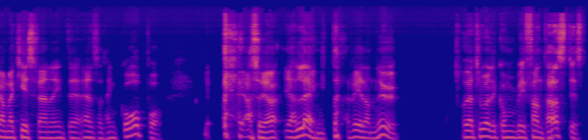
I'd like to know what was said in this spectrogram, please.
gamla Kiss-fanen inte ens har tänkt gå på. Alltså jag, jag längtar redan nu. Och jag tror att det kommer bli fantastiskt.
